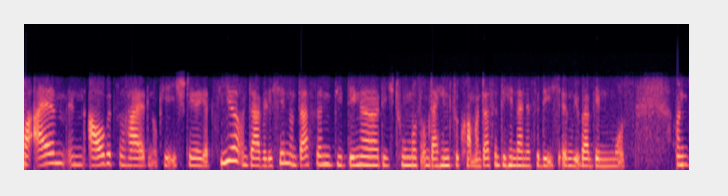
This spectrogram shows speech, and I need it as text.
vor allem im Auge zu halten, okay, ich stehe jetzt hier und da will ich hin und das sind die Dinge, die ich tun muss, um dahin zu kommen und das sind die Hindernisse, die ich irgendwie überwinden muss. Und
